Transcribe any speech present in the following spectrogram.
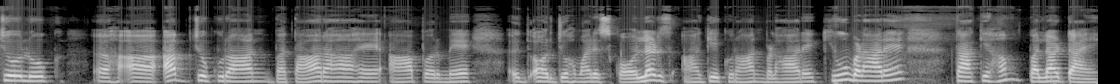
جو لوگ، اب جو قرآن بتا رہا ہے، آپ اور میں اور جو ہمارے اسکالرز آگے قرآن بڑھا رہے ہیں، کیوں بڑھا رہے ہیں؟ تاکہ ہم پلٹ آئیں۔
